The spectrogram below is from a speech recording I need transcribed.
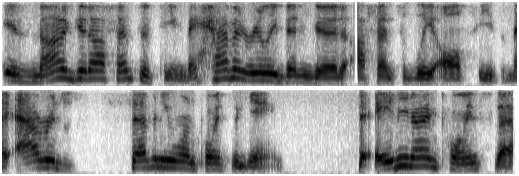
is not a good offensive team. They haven't really been good offensively all season. They averaged 71 points a game. The 89 points that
